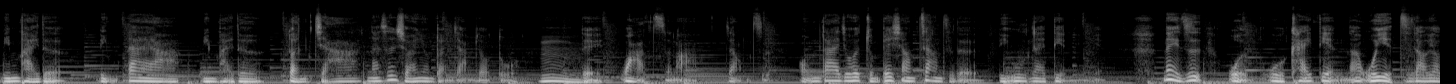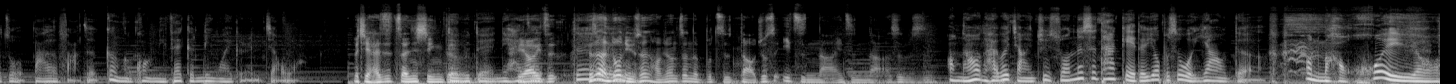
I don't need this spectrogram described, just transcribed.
名牌的领带啊，名牌的短夹，男生喜欢用短夹比较多，嗯，对，袜子啦这样子，我们大概就会准备像这样子的礼物在店里面。那也是我我开店，那我也知道要做八二法则，更何况你在跟另外一个人交往。而且还是真心的，对不对？你还不要一直。可是很多女生好像真的不知道，就是一直拿，一直拿，是不是？哦，然后还会讲一句说：“那是他给的，又不是我要的。”哦，你们好会哟。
